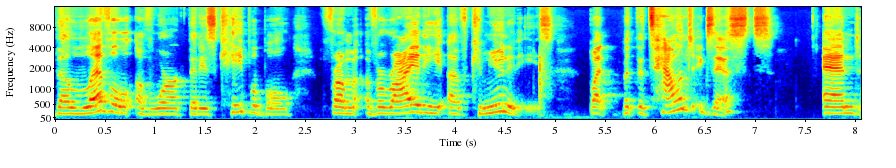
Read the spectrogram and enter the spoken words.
the level of work that is capable from a variety of communities. But but the talent exists, and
